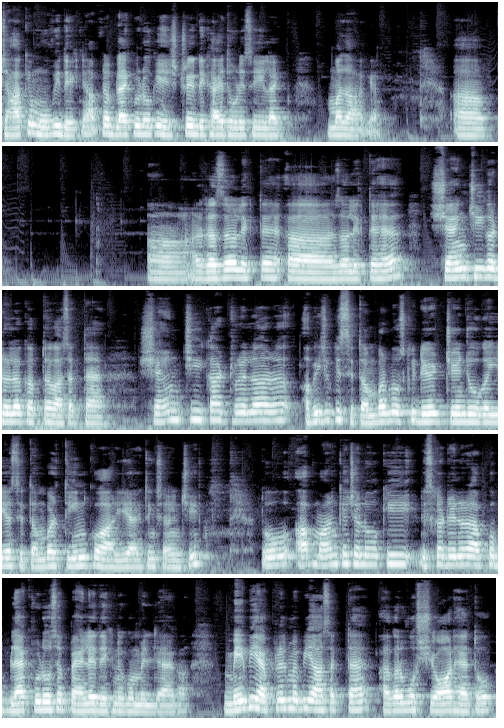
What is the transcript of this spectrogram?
जाके मूवी देखने आपने ब्लैक विडो की हिस्ट्री दिखाई थोड़ी सी लाइक मज़ा आ गया। रज़ा लिखते रज़ा लिखते हैं शेंग ची का ट्रेलर कब तक आ सकता है? शेंग ची का ट्रेलर अभी चूँकि सितंबर में उसकी डेट चेंज हो गई है, सितंबर तीन को आ रही है आई थिंक शेंग ची तो आप मान के चलो कि इसका ट्रेलर आपको ब्लैक विडो से पहले देखने को मिल जाएगा। मे बी अप्रैल में भी आ सकता है, अगर वो श्योर है तो।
